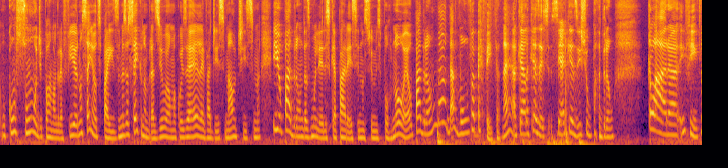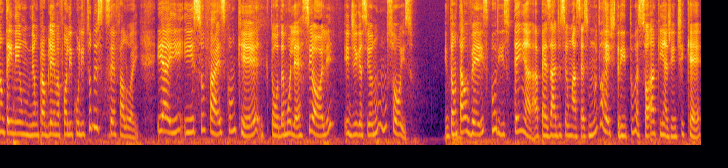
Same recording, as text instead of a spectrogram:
o consumo de pornografia, não sei em outros países, mas eu sei que no Brasil é uma coisa elevadíssima, altíssima. E o padrão das mulheres que aparecem nos filmes pornô é o padrão da, da vulva perfeita, né? Aquela que existe, se é que existe o um padrão clara, enfim, não tem nenhum, nenhum problema, foliculite, tudo isso que você falou aí. E aí isso faz com que toda mulher se olhe e diga assim: eu não, não sou isso. Então, talvez por isso tenha, apesar de ser um acesso muito restrito, é só a quem a gente quer,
